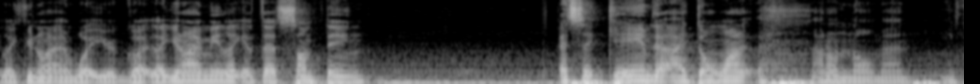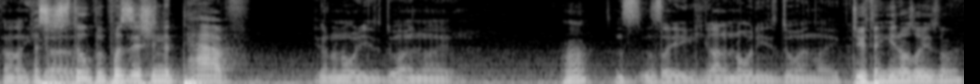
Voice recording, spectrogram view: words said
like you know, and what your gut, like you know what I mean. Like if that's something, it's a game that I don't want. I don't know, man. It's like It's a stupid position to have, You gotta know what he's doing. Like huh? it's, it's like you gotta know what he's doing. Like Do you think he knows what he's doing?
